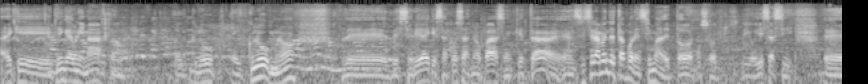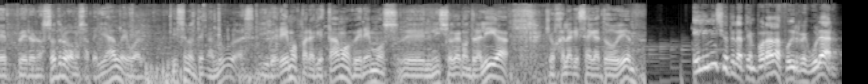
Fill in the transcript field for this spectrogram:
hay que, tiene que haber una imagen el club, el club, ¿no? De, seriedad y que esas cosas no pasen, que está, eh, sinceramente está por encima de todos nosotros, digo, y es así. Eh, pero nosotros vamos a pelearla igual, eso no tengan dudas. Y veremos para qué estamos, veremos eh, el inicio acá contra Liga, que ojalá que salga todo bien. El inicio de la temporada fue irregular,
